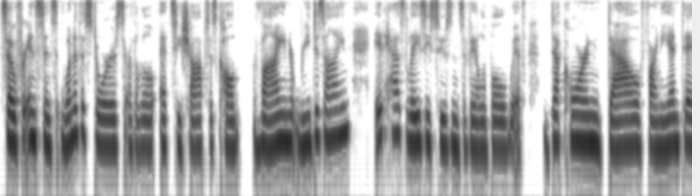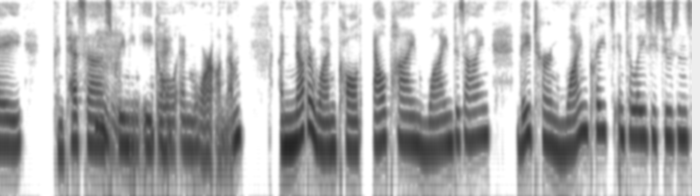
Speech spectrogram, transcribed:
So, for instance, one of the stores or the little Etsy shops is called Vine Redesign. It has Lazy Susans available with Duckhorn, Dow, Farniente, Contessa, hmm. Screaming Eagle, okay. and more on them. Another one called Alpine Wine Design. They turn wine crates into Lazy Susans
